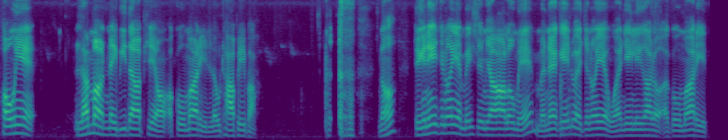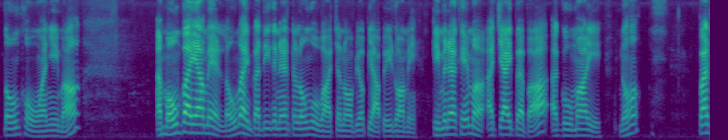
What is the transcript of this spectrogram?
ဖုံးရဲ့လက်မနှိပ်ပြီးသားဖြစ်အောင်အကူမတွေလှုပ်ထားပေးပါနော်ဒီကနေ့ကျွန်တော်ရဲ့မိတ်ဆွေများအားလုံးပဲမနက်ခင်းအတွက်ကျွန်တော်ရဲ့ဝမ်းချင်းလေးကတော့အကူမတွေ3ခုဝမ်းချင်းပါအမုံပတ်ရမယ့်လုံးမိုင်ပတ်တိကနန်းတစ်လုံးကိုပါကျွန်တော်ပြောပြပေးသွားမယ်ဒီမနက်ခင်းမှာအကြိုက်ပတ်ပါအကူမတွေနော် ပတ်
